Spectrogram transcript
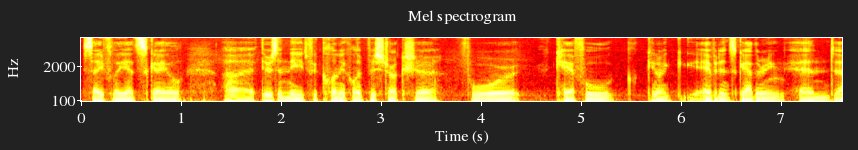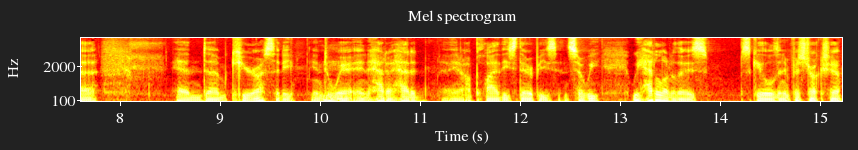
safely at scale. Uh, there's a need for clinical infrastructure, for careful, you know, evidence gathering and uh, and um, curiosity into mm. where and how to how to you know, apply these therapies. And so we we had a lot of those skills and infrastructure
